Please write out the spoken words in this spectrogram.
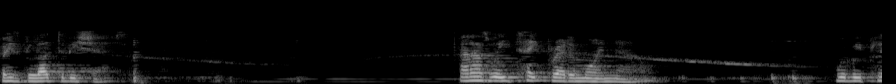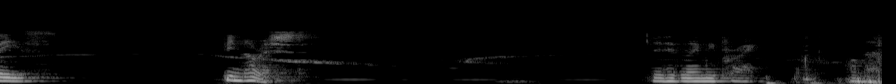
for his blood to be shed. And as we take bread and wine now, would we please be nourished? In his name we pray. Amen.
